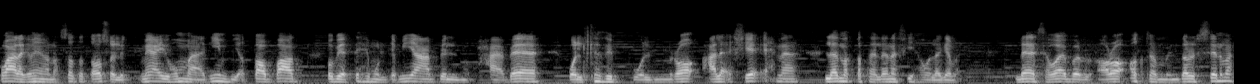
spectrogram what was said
وعلى جميع منصات التواصل الاجتماعي وهم قاعدين بيقطعوا ببعض وبيتهموا الجميع بالمحاباة والكذب والمراء على أشياء إحنا لا نقطة لنا فيها ولا جمل. لا سواء بالآراء أكتر من دار السينما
